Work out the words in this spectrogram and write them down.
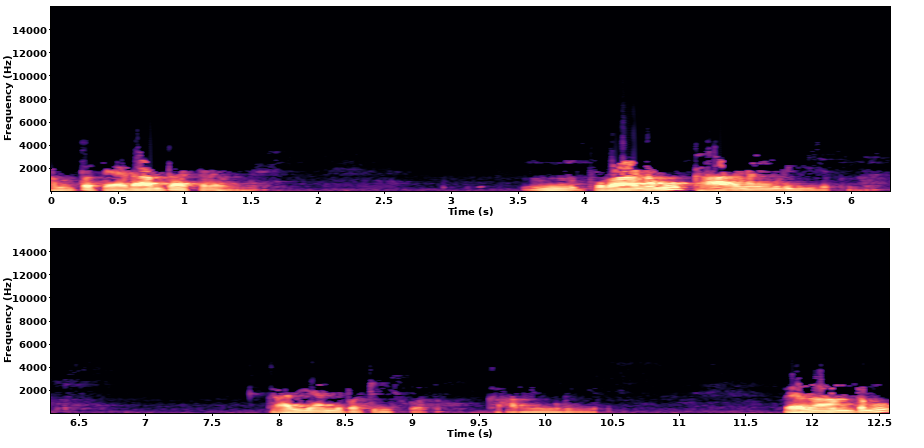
అంత తేడా అంతా అక్కడే ఉంది. పురాణము కారణం గురించి చెప్తుంది కార్యాన్ని పట్టించుకోదు కారణం గురించి. వేదాంతము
